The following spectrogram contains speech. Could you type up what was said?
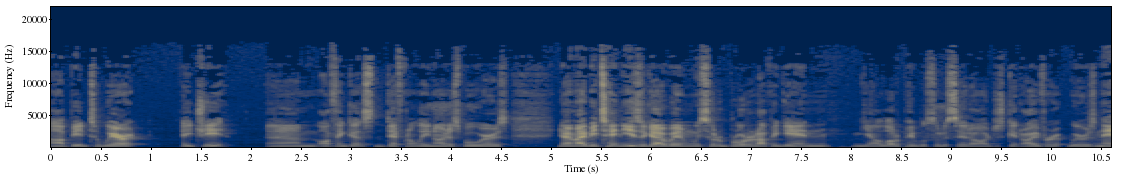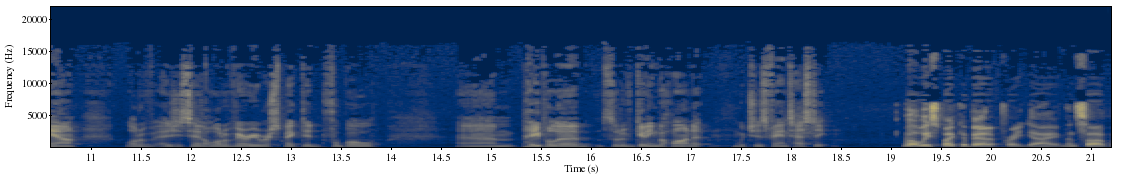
our bid to wear it each year. Um, I think that's definitely noticeable. Whereas, you know, maybe 10 years ago when we sort of brought it up again, you know, a lot of people sort of said, oh, just get over it. Whereas now, a lot of, as you said, a lot of very respected football um, people are sort of getting behind it, which is fantastic. Well, we spoke about it pre-game, and so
